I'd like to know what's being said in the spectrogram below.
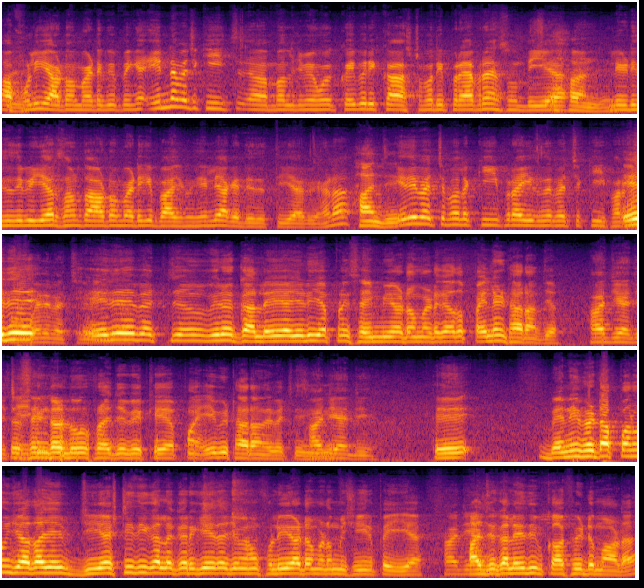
ਆ ਫੁੱਲੀ ਆਟੋਮੈਟਿਕ ਵੀ ਪਈਆਂ। ਇਹਨਾਂ ਵਿੱਚ ਕੀ ਅ, ਮਤਲਬ ਜਿਵੇਂ ਹੁਣ ਕਈ ਵਾਰੀ ਕਸਟਮਰ ਦੀ ਪ੍ਰੈਫਰੈਂਸ ਹੁੰਦੀ ਆ। ਹਾਂਜੀ। ਲੇਡੀਜ਼ ਦੀ ਵੀ ਯਾਰ ਸਾਨੂੰ ਤਾਂ ਆਟੋਮੈਟਿਕ ਵਾਸ਼ਿੰਗ ਮਸ਼ੀਨ ਲਿਆ ਕੇ ਦੇ ਦਿੱਤੀ ਜਾਵੇ ਹਨਾ? ਹਾਂਜੀ। ਇਹਦੇ ਵਿੱਚ ਮਤਲਬ ਕੀ ਪ੍ਰਾਈਸ ਦੇ ਵਿੱਚ ਕੀ ਫ਼ਰਕ ਇਹਦੇ ਹੋਊਗਾ ਇਹਦੇ ਵਿੱਚ? ਇਹਦੇ ਵਿੱਚ ਵੀਰੇ ਗੱਲ ਇਹ ਆ ਜਿਹੜੀ ਆਪਣੀ ਸੈਮੀ ਆਟੋਮੈਟਿਕ ਆ ਉਹ ਤਾਂ ਪਹਿਲਾਂ ਹੀ 18 ਚ ਹਾਂਜੀ ਹਾਂਜੀ ਤੇ ਠੀਕ ਸਿੰਗਲ ਡੋਰ ਫ੍ਰਿਜ ਵੇਖੇ ਆਪਾਂ ਇਹ ਵੀ 18 ਦੇ ਵਿੱਚ ਸੀ ਹਾਂਜੀ ਹਾਂਜੀ। ਤੇ ਬੈਨੀਫਿਟ ਆਪਾਂ ਨੂੰ ਜ਼ਿਆਦਾ ਜੇ GST ਦੀ ਗੱਲ ਕਰੀਏ ਤਾਂ ਜਿਵੇਂ ਹੁਣ ਫੁੱਲੀ ਆਟੋਮੈਟਿਕ ਮਸ਼ੀਨ ਪਈ ਆ ਅੱਜ ਕੱਲ ਇਹਦੀ ਕਾਫੀ ਡਿਮਾਂਡ ਆ।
